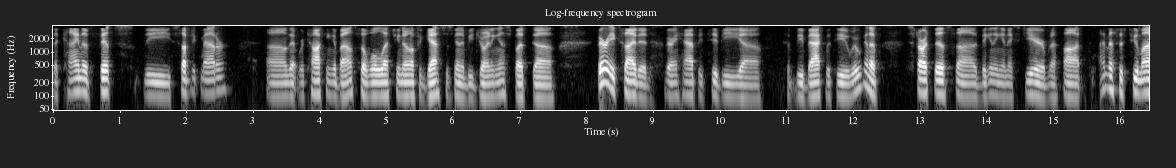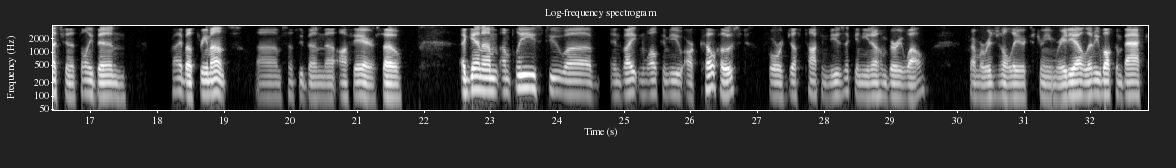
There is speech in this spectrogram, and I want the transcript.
that kind of fits the subject matter uh, that we're talking about. So we'll let you know if a guest is going to be joining us. But uh, very excited, very happy to be uh, to be back with you. We were going to start this uh, beginning of next year, but I thought I miss this too much, and it's only been probably about three months um, since we've been uh, off air. So again, I'm I'm pleased to uh, invite and welcome you, our co-host for Just Talking Music, and you know him very well from Original Lyric Stream Radio. Let me welcome back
